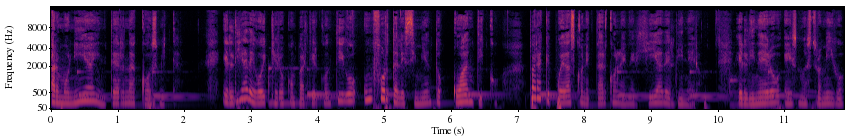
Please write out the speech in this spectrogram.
Armonía interna cósmica. El día de hoy quiero compartir contigo un fortalecimiento cuántico para que puedas conectar con la energía del dinero. El dinero es nuestro amigo.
